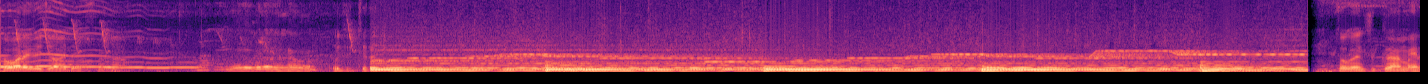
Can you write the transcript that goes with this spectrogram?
সবার আগে জয় দেখছে। তো গাইস গ্রামের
